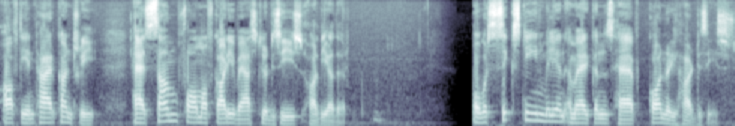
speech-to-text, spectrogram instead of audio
of the entire country, has some form of cardiovascular disease or the other. Over 16 million Americans have coronary heart disease.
